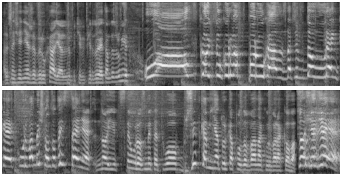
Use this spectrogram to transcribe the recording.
ale w sensie nie, że wyruchali, ale żeby cię wypierdolili tamten drugi. Wow, w końcu kurwa porucham, znaczy w domu rękę, kurwa myśląc o tej scenie. No i z tyłu rozmyte tło, brzydka miniaturka pozowana, kurwa rakowa. Co się dzieje?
